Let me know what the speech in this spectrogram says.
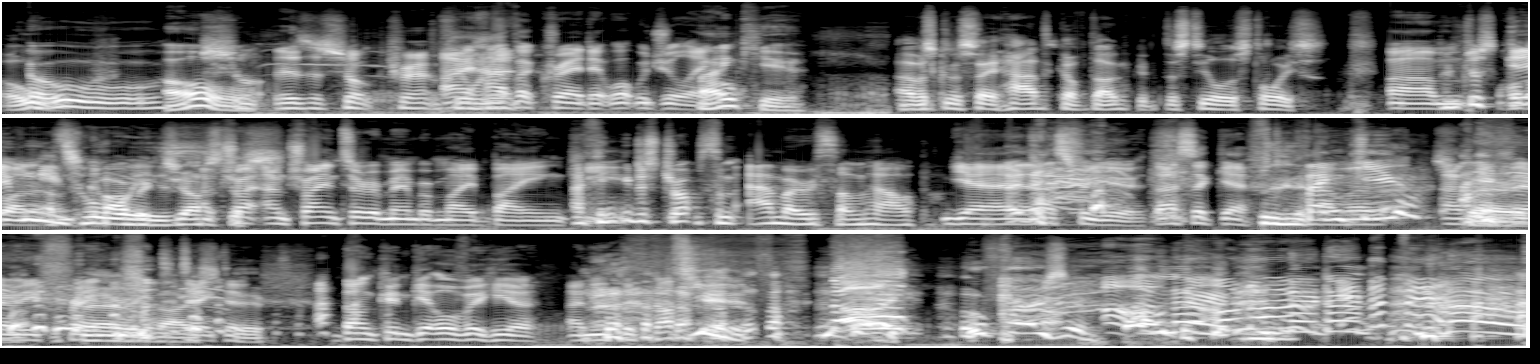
Oh, Oh. Oh, Shock- there's a shock trap. for I you, have a credit. What would you like? thank you. I was going to say handcuff Duncan to steal his toys. Um, I'm just giving on, you toys. I'm, try- I'm trying to remember my buying. I think you just dropped some ammo somehow. Yeah, that's for you. That's a gift. Thank I'm a- you. I'm a very friendly very nice detective. gift. Duncan, get over here. I need to cuff you. No! Who froze him? Oh, no, no, no, don't, no!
